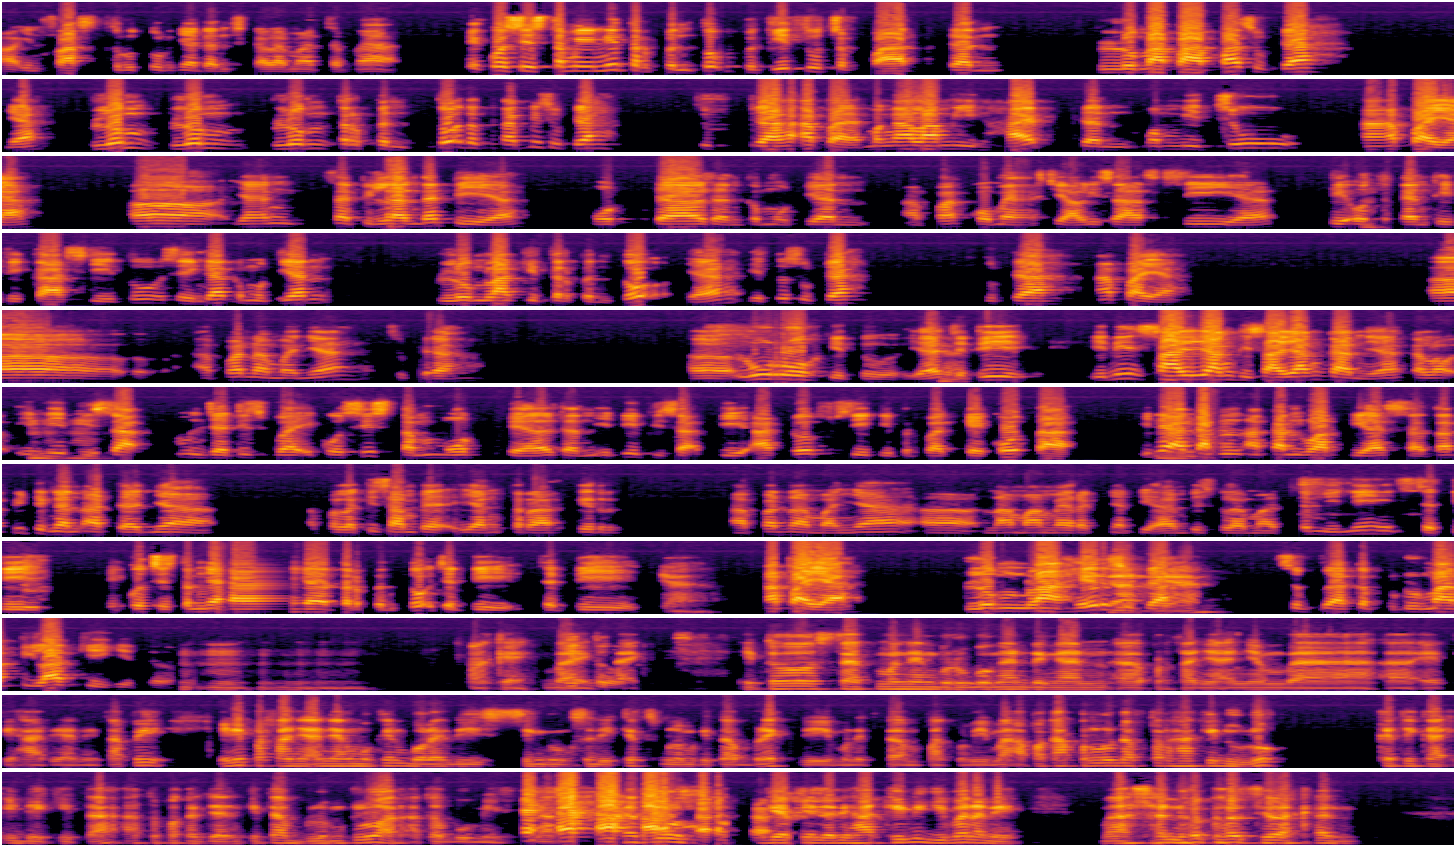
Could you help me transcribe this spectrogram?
uh, infrastrukturnya dan segala macam. Nah, ekosistem ini terbentuk begitu cepat dan belum apa-apa sudah ya, belum belum belum terbentuk tetapi sudah sudah apa ya, mengalami hype dan memicu apa ya uh, yang saya bilang tadi ya modal dan kemudian apa komersialisasi ya diautentifikasi itu sehingga kemudian belum lagi terbentuk ya itu sudah sudah apa ya uh, apa namanya sudah uh, luruh gitu ya. ya jadi ini sayang disayangkan ya kalau ini mm -hmm. bisa menjadi sebuah ekosistem model dan ini bisa diadopsi di berbagai kota ini mm -hmm. akan akan luar biasa tapi dengan adanya apalagi sampai yang terakhir apa namanya uh, nama mereknya diambil segala macam ini jadi ekosistemnya hanya terbentuk jadi jadi ya. apa ya belum lahir ya, sudah ya. sebuah keburu mati lagi gitu. Mm -hmm. Oke, okay, baik, gitu. baik. Itu statement yang berhubungan dengan uh, pertanyaannya Mbak uh, Eti Haryani. Tapi ini pertanyaan yang mungkin boleh disinggung sedikit sebelum kita break di menit ke-45. Apakah perlu daftar haki dulu ketika ide kita atau pekerjaan kita belum keluar atau booming? Nah, terus gapnya dari haki ini gimana nih? Mas Andoko silakan.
